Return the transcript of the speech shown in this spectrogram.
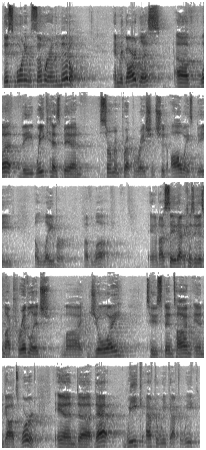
this morning, was somewhere in the middle. And regardless of what the week has been, sermon preparation should always be a labor of love. And I say that because it is my privilege, my joy to spend time in God's Word. And uh, that week after week after week.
